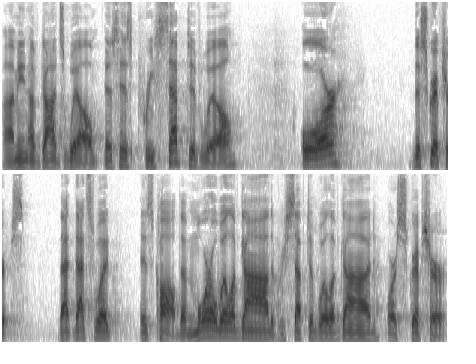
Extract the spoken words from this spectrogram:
I mean, of God's will, is His preceptive will or the Scriptures. That, that's what is called the moral will of God, the preceptive will of God, or Scripture.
